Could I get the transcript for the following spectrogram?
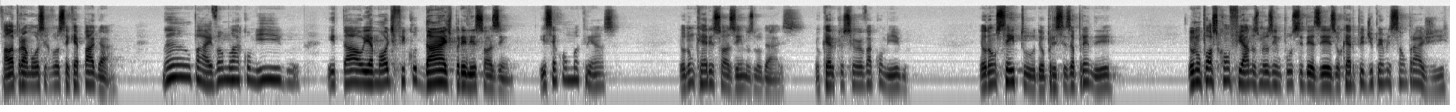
Fala para a moça que você quer pagar. Não, pai, vamos lá comigo e tal. E é maior dificuldade para ele ir sozinho. Isso é como uma criança. Eu não quero ir sozinho nos lugares. Eu quero que o Senhor vá comigo. Eu não sei tudo, eu preciso aprender. Eu não posso confiar nos meus impulsos e desejos, eu quero pedir permissão para agir.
